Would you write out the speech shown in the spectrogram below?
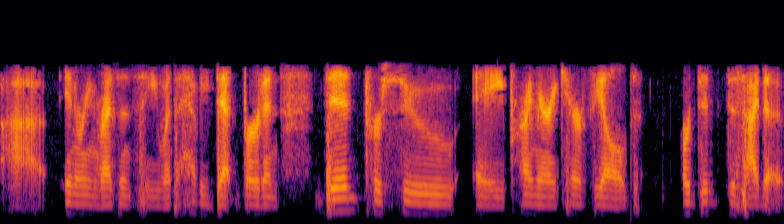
uh, entering residency with a heavy debt burden did pursue a primary care field or did decide to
